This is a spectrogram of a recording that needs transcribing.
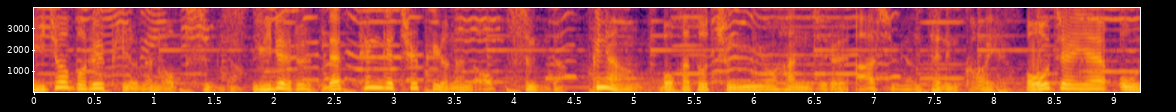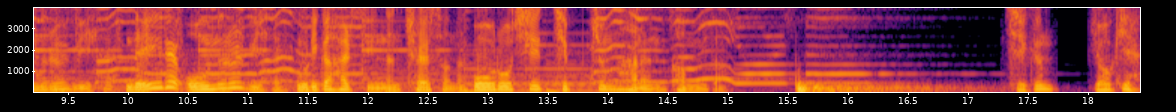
잊어버릴 필요는 없습니다. 미래를 내팽개칠 필요는 없습니다. 그냥 뭐가 더 중요한지를 아시면 되는 거예요. 어제의 오늘을 위해, 내일의 오늘을 위해 우리가 할 수 있는 최선은 오롯이 집중하는 겁니다. 지금 여기에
